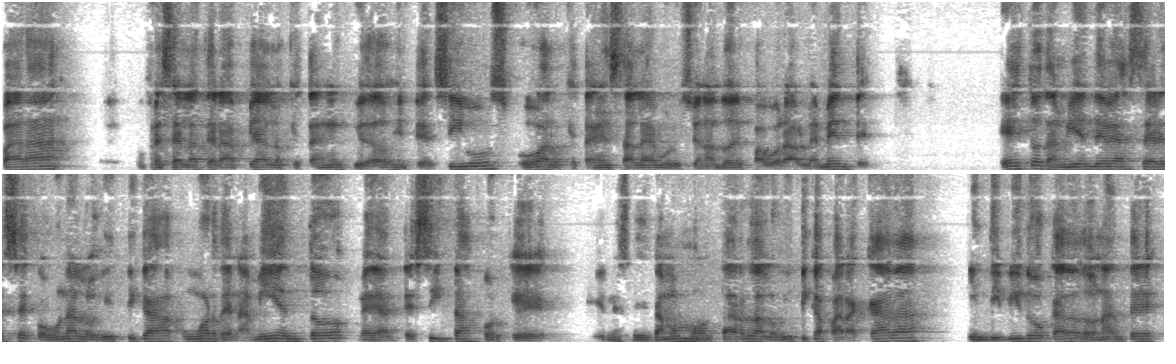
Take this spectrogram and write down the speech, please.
para ofrecer la terapia a los que están en cuidados intensivos o a los que están en sala evolucionando desfavorablemente. Esto también debe hacerse con una logística, un ordenamiento mediante citas, porque necesitamos montar la logística para cada individuo, cada donante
